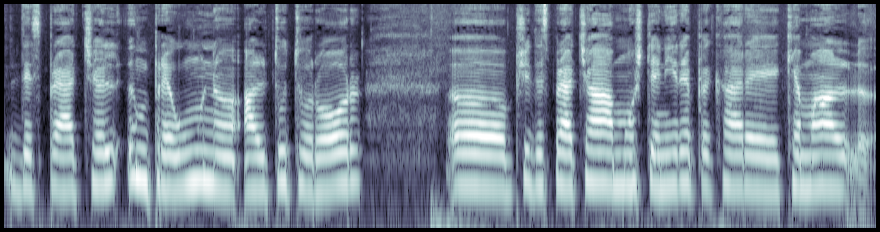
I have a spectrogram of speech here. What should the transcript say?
despre acel împreună al tuturor uh, și despre acea moștenire pe care Kemal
